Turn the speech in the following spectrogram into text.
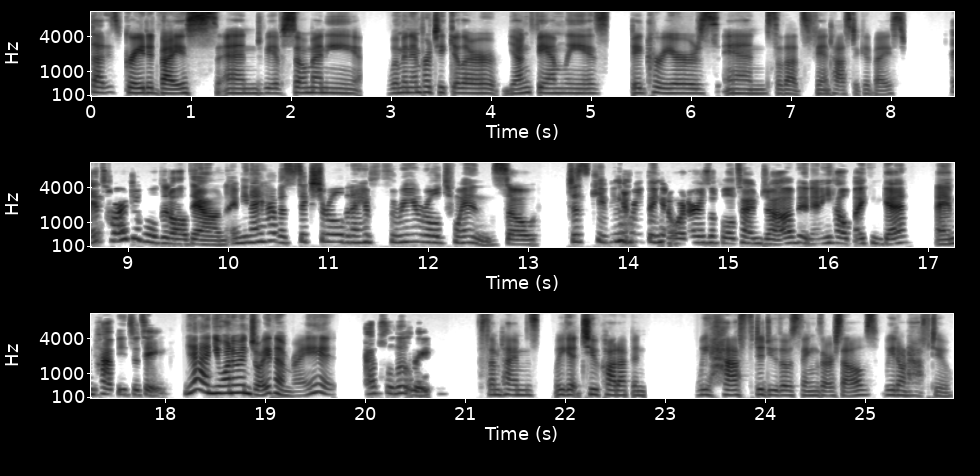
That is great advice. And we have so many women in particular, young families, big careers. And so that's fantastic advice. It's hard to hold it all down. I mean, I have a six year old and I have three year old twins. So just keeping everything in order is a full time job, and any help I can get, I am happy to take. Yeah. And you want to enjoy them, right? Absolutely. Sometimes we get too caught up in we have to do those things ourselves. We don't have to.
